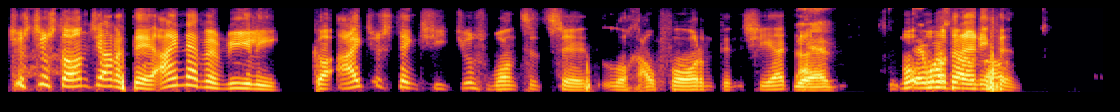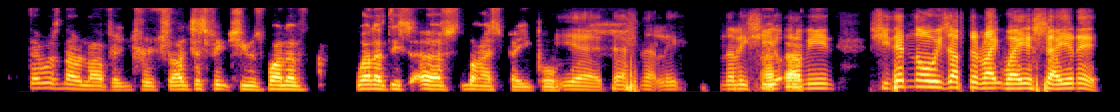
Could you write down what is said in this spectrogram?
just just on Janet there, I never really got. I just think she just wanted to look out for him, didn't she? I, Yeah, more, more than no love. Anything. there was no love interest. I just think she was one of one of this earth's nice people. Yeah, definitely. Definitely. She, Uh, I mean, she didn't always have the right way of saying it,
